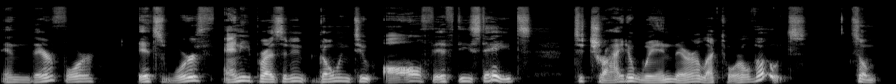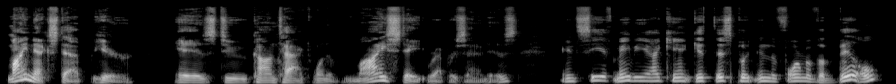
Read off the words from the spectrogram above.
And therefore, it's worth any president going to all 50 states to try to win their electoral votes. So my next step here is to contact one of my state representatives and see if maybe I can't get this put in the form of a bill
